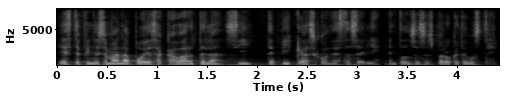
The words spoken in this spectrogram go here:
este fin de semana puedes acabártela si te picas con esta serie, entonces espero que te guste.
